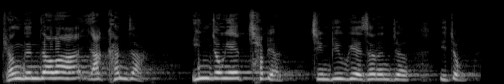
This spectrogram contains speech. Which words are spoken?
병든 자와 약한 자, 인종의 차별. 지금 미국에서는 저 이쪽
